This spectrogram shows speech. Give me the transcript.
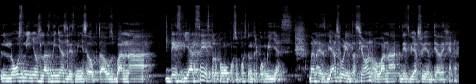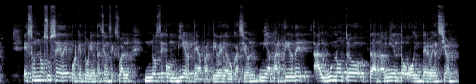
los niños, las niñas, les niñas adoptados van a desviarse, esto lo pongo por supuesto entre comillas, van a desviar su orientación o van a desviar su identidad de género. Eso no sucede porque tu orientación sexual no se convierte a partir de la educación ni a partir de algún otro tratamiento o intervención.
